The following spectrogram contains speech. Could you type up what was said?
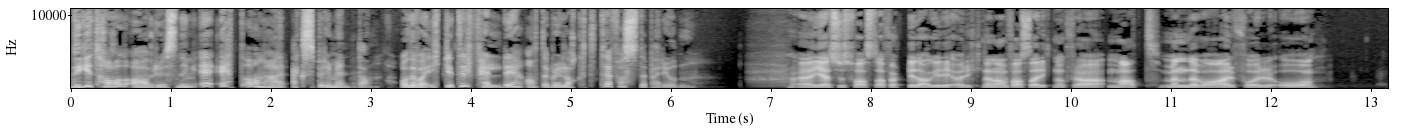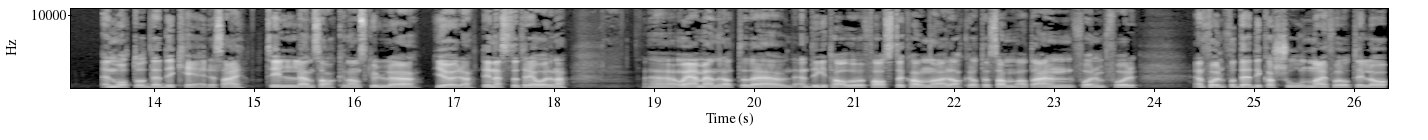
Digital avrusning er et av de her eksperimentene, og det var ikke tilfeldig at det ble lagt til fasteperioden. Eh, Jesus fasta 40 dager i ørkenen. Han fasta riktignok fra mat, men det var for å En måte å dedikere seg til den saken han skulle gjøre de neste tre årene. Eh, og jeg mener at det, en digital faste kan være akkurat det samme. At det er en form for, en form for dedikasjon da, i forhold til å,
